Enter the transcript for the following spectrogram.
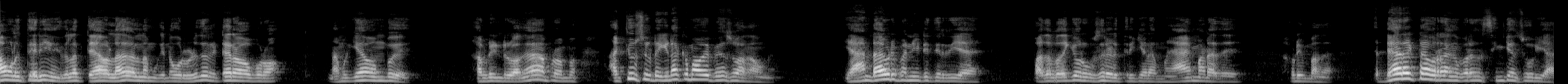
அவங்களுக்கு தெரியும் இதெல்லாம் தேவையில்லாத நமக்கு இன்னும் ஒரு விடுதலை ரிட்டையர் ஆக போகிறோம் நமக்கு வம்பு அப்படின்றவாங்க. அப்புறம் அக்யூஸ்கிட்ட இணக்கமாகவே பேசுவாங்க அவங்க. ஏன்டா இப்படி பண்ணிட்டு திரிய பத பதைக்கு ஒரு உசுர் எடுத்திருக்கியா நம்ம நியாயமாடாது அப்படிம்பாங்க. டேரெக்டாக வர்றாங்க பாருங்க சிங்கம் சூர்யா.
